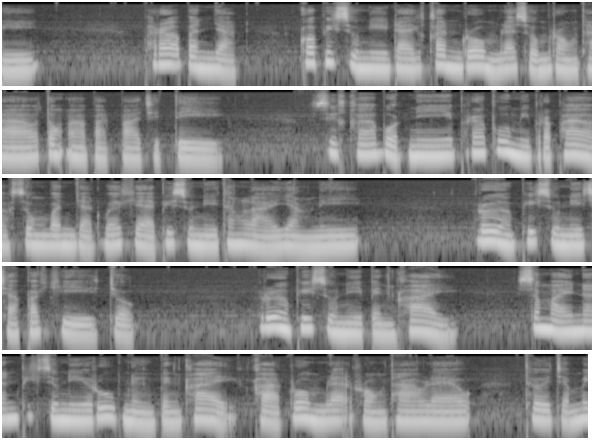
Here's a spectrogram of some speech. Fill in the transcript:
นี้ พระบัญญัติก็ภิกษุณีใดกั้นร่มและสวมรองเท้าต้องอาบัติปาจิตตีสิกขาบทนี้พระผู้มีพระภาคทรงบัญญัติไว้แก่ภิกษุณีทั้งหลายอย่างนี้ เรื่องภิกษุณีชาพัคีจบ เรื่องภิกษุณีเป็นไข้ สมัยนั้นภิกษุณีรูปหนึ่งเป็นไข้ขาดร่มและรองเท้าแล้ว เธอจะไม่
